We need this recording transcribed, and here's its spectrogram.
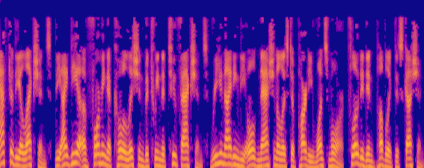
After the elections, the idea of forming a coalition between the two factions, reuniting the old Nacionalista party once more, floated in public discussion.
